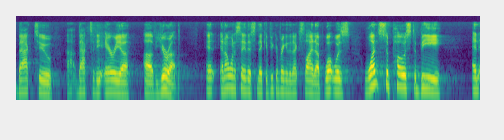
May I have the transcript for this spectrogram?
back to uh, back to the area of Europe. And, and I want to say this, Nick, if you can bring in the next slide up. What was once supposed to be an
